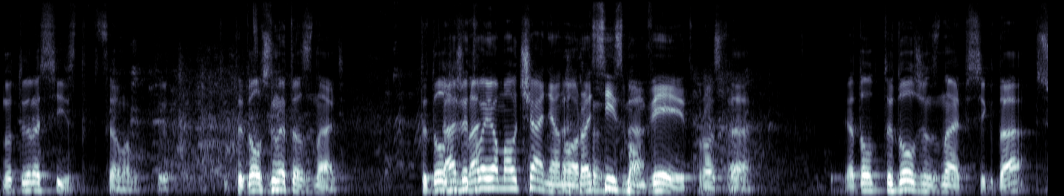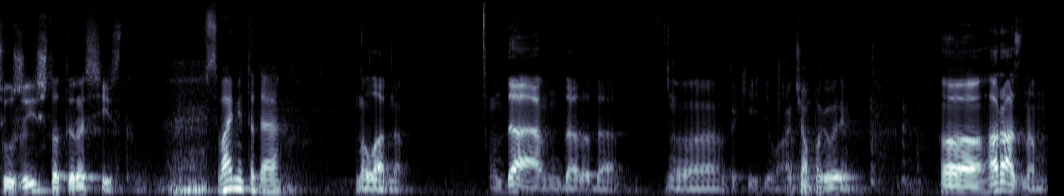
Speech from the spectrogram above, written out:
Но ты расист в целом. Ты, ты должен это знать. Ты должен Даже знать- твое молчание, оно расизмом веет просто. Да. Я дол- ты должен знать всегда, всю жизнь, что ты расист. С вами-то да. Ну ладно. Да, да, да, да. А, такие дела. О чем поговорим? А, о разном.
